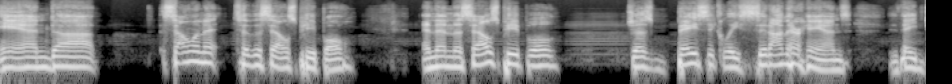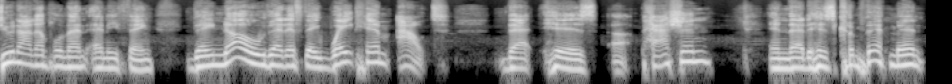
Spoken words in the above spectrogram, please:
and uh, selling it to the salespeople and then the salespeople just basically sit on their hands. They do not implement anything. They know that if they wait him out, that his uh, passion and that his commitment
